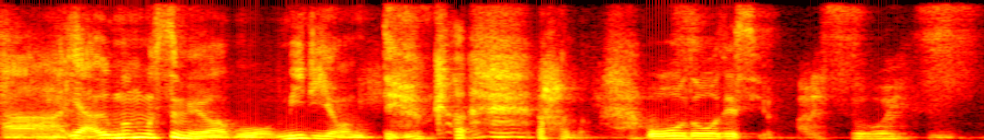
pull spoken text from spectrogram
あーいや「ウマ娘」はもうミリオンっていうか あの王道ですよ。あれすごいです、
